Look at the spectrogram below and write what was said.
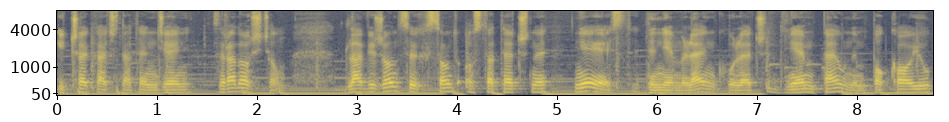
i czekać na ten dzień z radością. Dla wierzących sąd ostateczny nie jest dniem lęku, lecz dniem pełnym pokoju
